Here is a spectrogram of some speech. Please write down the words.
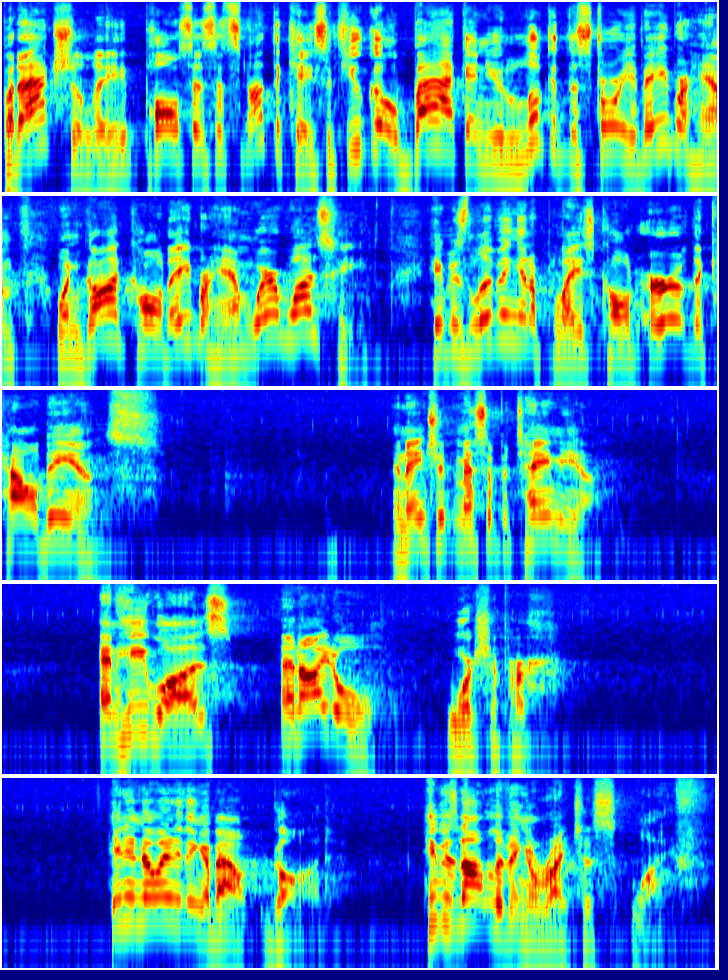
But actually, Paul says that's not the case. If you go back and you look at the story of Abraham, when God called Abraham, where was he? He was living in a place called Ur of the Chaldeans in ancient Mesopotamia and he was an idol worshiper. He didn't know anything about God. He was not living a righteous life.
